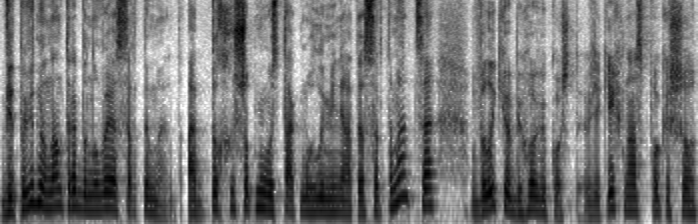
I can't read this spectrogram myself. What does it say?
Відповідно, нам треба новий асортимент. А то, щоб ми ось так могли міняти асортимент, це великі обігові кошти, в яких нас поки що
